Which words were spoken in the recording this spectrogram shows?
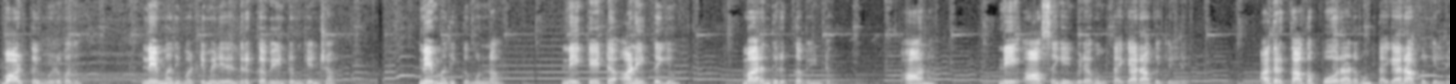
வாழ்க்கை முழுவதும் நிம்மதி மட்டுமே நிறைந்திருக்க வேண்டும் என்றார் நிம்மதிக்கு முன்னால் நீ கேட்ட அனைத்தையும் மறந்திருக்க வேண்டும். ஆனால் நீ ஆசையை விடவும் தயாராக இல்லை. அதற்காக போராடவும் தயாராக இல்லை.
